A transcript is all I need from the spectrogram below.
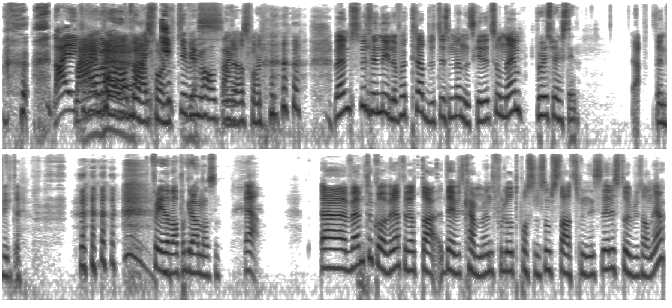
Nei, ikke Nei, med halvt Andreas får poeng. Ikke begynn med halvt poeng. Andreas får. Hvem spilte nylig for 30 000 mennesker i Trondheim? Bruce Springsteen. Ja, den fikk du. Fordi det var på Granåsen. Ja. Eh, hvem tok over etter at da David Cameron forlot posten som statsminister i Storbritannia?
